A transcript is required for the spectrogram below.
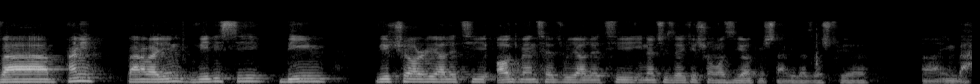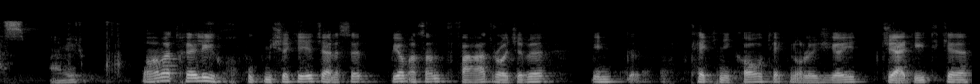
و همین بنابراین ویدیسی بیم ویرچوال ریالیتی آگمنتد ریالیتی اینا چیزایی که شما زیاد میشنوید ازش توی این بحث. امیر؟ محمد خیلی خوب میشه که یه جلسه بیام. اصلا فقط راجب این تکنیک ها و تکنولوژی های جدید که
